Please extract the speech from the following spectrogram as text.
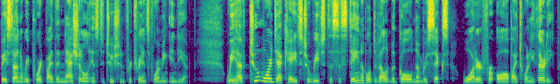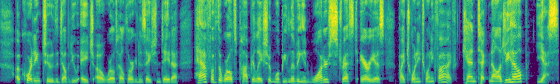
based on a report by the National Institution for Transforming India. We have two more decades to reach the Sustainable Development Goal number six, water for all by 2030. According to the WHO, World Health Organization data, half of the world's population will be living in water stressed areas by 2025. Can technology help? Yes.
